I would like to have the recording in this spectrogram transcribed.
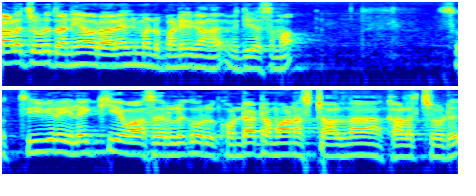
காலச்சோடு தனியாக ஒரு அரேஞ்ச்மெண்ட் பண்ணியிருக்காங்க வித்தியாசமாக ஸோ தீவிர இலக்கிய வாசகர்களுக்கு ஒரு கொண்டாட்டமான ஸ்டால் தான் காலச்சோடு.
